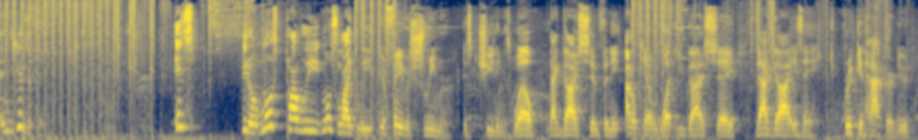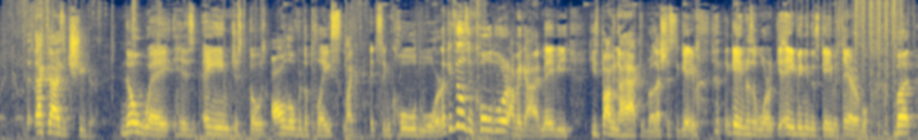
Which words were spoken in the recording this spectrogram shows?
And here's the thing. It's you know, most probably, most likely, your favorite streamer is cheating as well. That guy, Symfuhny, I don't care what you guys say, that guy is a freaking hacker, dude. Th- that guy's a cheater. No way his aim just goes all over the place like it's in Cold War. Like if it was in Cold War, I'm like, ah, maybe he's probably not hacking, bro. That's just the game. the game doesn't work. Your aiming in this game is terrible. But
